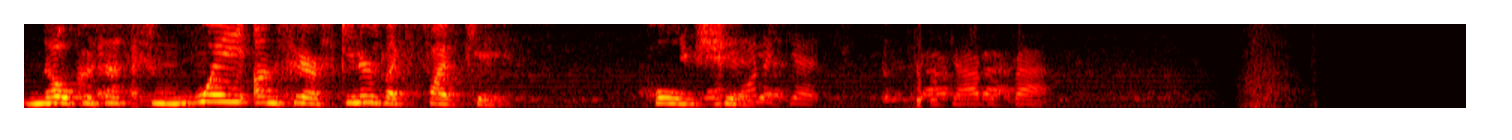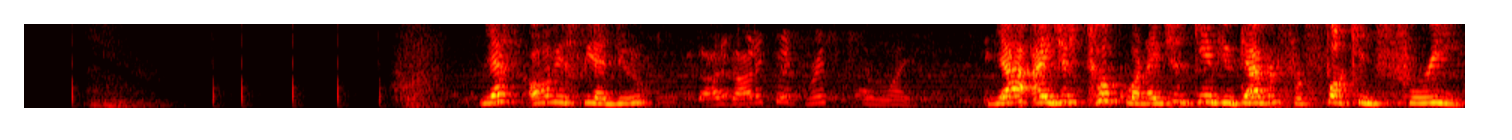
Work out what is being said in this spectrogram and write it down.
No, because that's way unfair. Skinner's like 5k. Holy You shit. want to get your Gaborik back. Yes, obviously I do. You gotta take risks in life. Yeah, I just took one. I just gave you Gaborik for fucking free.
